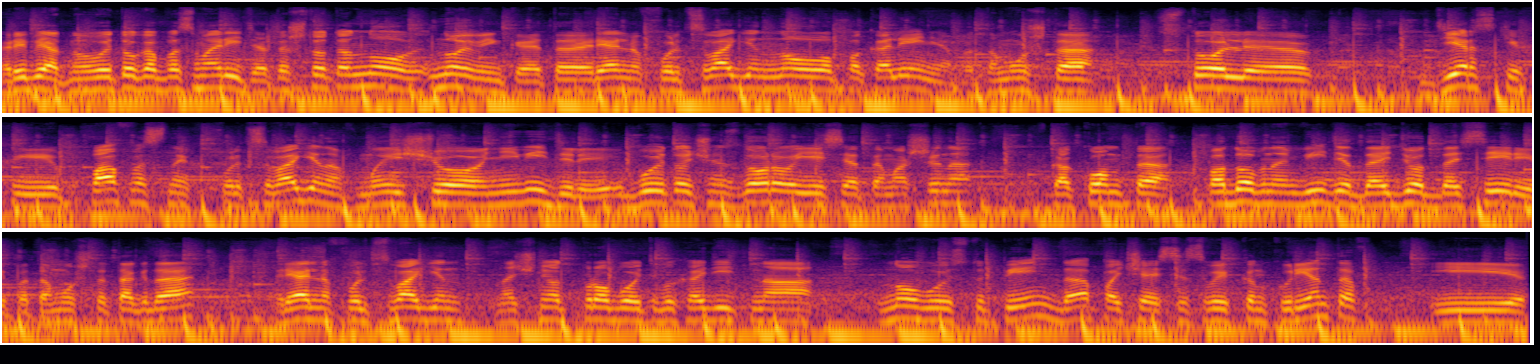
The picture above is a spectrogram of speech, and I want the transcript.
Ребят, ну вы только посмотрите, это что-то нов, новенькое, это реально Volkswagen нового поколения, потому что столь э, дерзких и пафосных Volkswagen мы еще не видели. И будет очень здорово, если эта машина каком-то подобном виде дойдет до серии, потому что тогда реально Volkswagen начнет пробовать выходить на новую ступень да, по части своих конкурентов и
